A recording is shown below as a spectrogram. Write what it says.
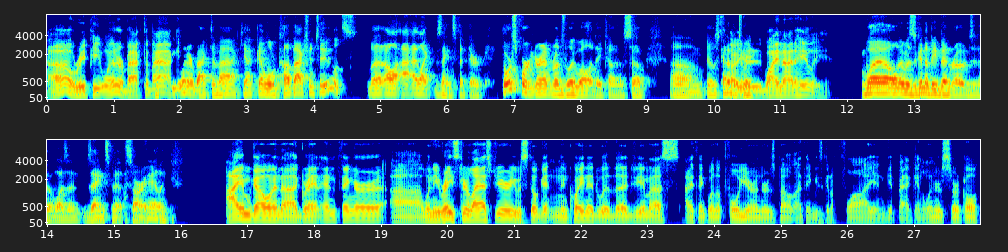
Oh, repeat winner back to back. winner back to back. Yeah, got a little cup action too. Let's. But I, I like Zane Smith there. ThorSport Grant runs really well at Daytona, so um, it was kind of So between. why not Haley? Well, it was going to be Ben Rhodes if it wasn't Zane Smith. Sorry, Haley. I am going uh, Grant Enfinger. Uh, when he raced here last year, he was still getting acquainted with uh, GMS. I think with a full year under his belt, I think he's going to fly and get back in winner's circle.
